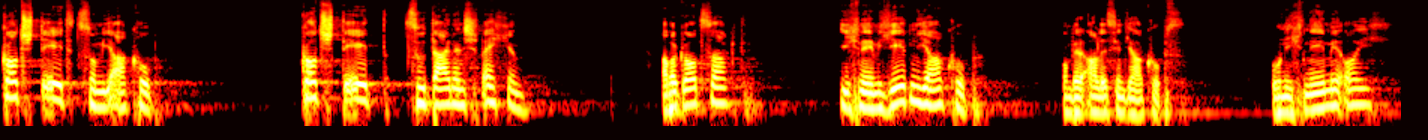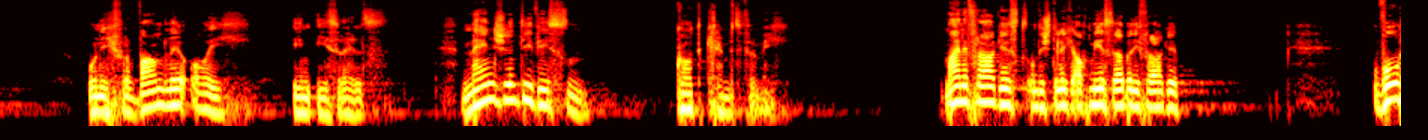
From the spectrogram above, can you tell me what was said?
Gott steht zum Jakob. Gott steht zu deinen Schwächen. Aber Gott sagt, ich nehme jeden Jakob und wir alle sind Jakobs. Und ich nehme euch und ich verwandle euch in Israels. Menschen, die wissen, Gott kämpft für mich. Meine Frage ist, und ich stelle ich auch mir selber die Frage, wo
